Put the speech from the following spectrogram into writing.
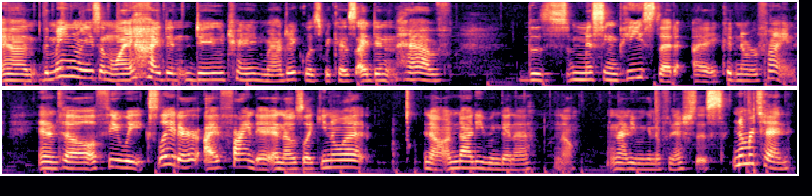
And the main reason why I didn't do Trinity Magic was because I didn't have this missing piece that I could never find. Until a few weeks later, I find it and I was like, you know what? No, I'm not even gonna, no, not even gonna finish this. Number 10,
